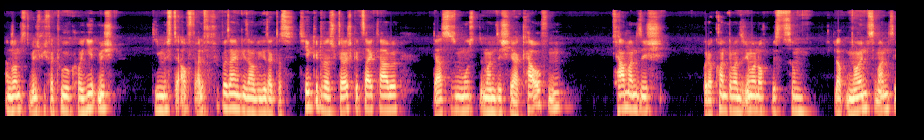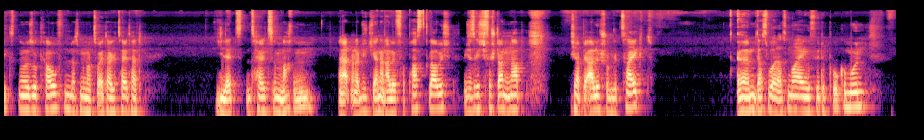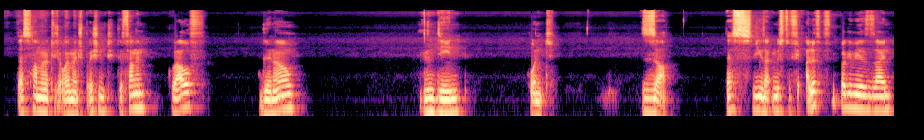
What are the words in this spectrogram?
Ansonsten, wenn ich mich vertue, korrigiert mich. Die müsste auch für alle verfügbar sein. Genau, wie gesagt, das Ticket, was ich euch gezeigt habe, das musste man sich ja kaufen. Kann man sich oder konnte man sich immer noch bis zum, ich glaube, 29. oder so kaufen, dass man noch zwei Tage Zeit hat, die letzten Teil zu machen. Dann hat man natürlich die anderen alle verpasst, glaube ich, wenn ich das richtig verstanden habe. Ich habe ja alle schon gezeigt. Ähm, das war das neu eingeführte Pokémon. Das haben wir natürlich auch entsprechend gefangen. Growth, genau den Hund. So. Das, wie gesagt, müsste für alle verfügbar gewesen sein.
